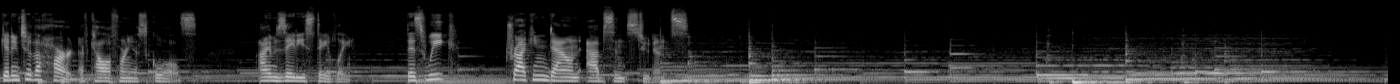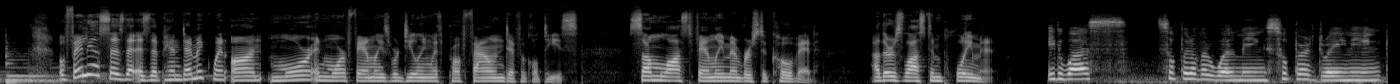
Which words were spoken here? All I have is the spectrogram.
getting to the heart of California schools. I'm Zaidee Stavely. This week, tracking down absent students. Ophelia says that as the pandemic went on, more and more families were dealing with profound difficulties. Some lost family members to COVID, others lost employment. It was super overwhelming, super draining,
